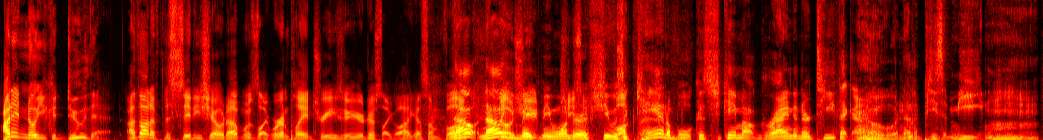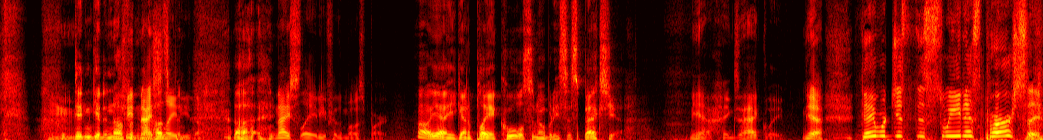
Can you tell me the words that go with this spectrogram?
I didn't know you could do that. I thought if the city showed up and was like, "We're gonna plant trees," here, you're just like, "Well, I guess I'm Now, fucked." now No, you she- make me wonder said, if she was a "Fuck cannibal because she came out grinding her teeth like, oh, another piece of meat. Mm. Didn't get enough She's of my nice husband. lady though. Uh, nice lady for the most part. oh yeah, you got to play it cool so nobody suspects you. Yeah, exactly. Yeah, they were just the sweetest person.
